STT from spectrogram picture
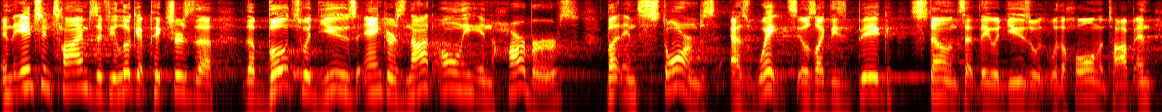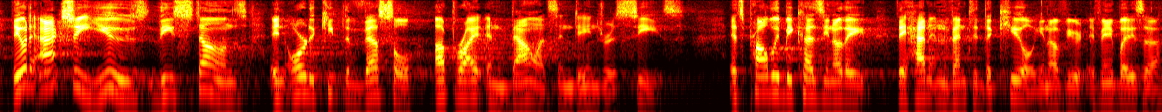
In the ancient times, if you look at pictures, the, the boats would use anchors not only in harbors, but in storms as weights. It was like these big stones that they would use with, with, a hole in the top. And they would actually use these stones in order to keep the vessel upright and balanced in dangerous seas. It's probably because, you know, they, they hadn't invented the keel. You know, if, you're, if anybody's a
